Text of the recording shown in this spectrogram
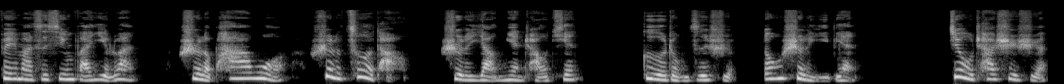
菲马斯心烦意乱，试了趴卧，试了侧躺，试了仰面朝天，各种姿势都试了一遍，就差试试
